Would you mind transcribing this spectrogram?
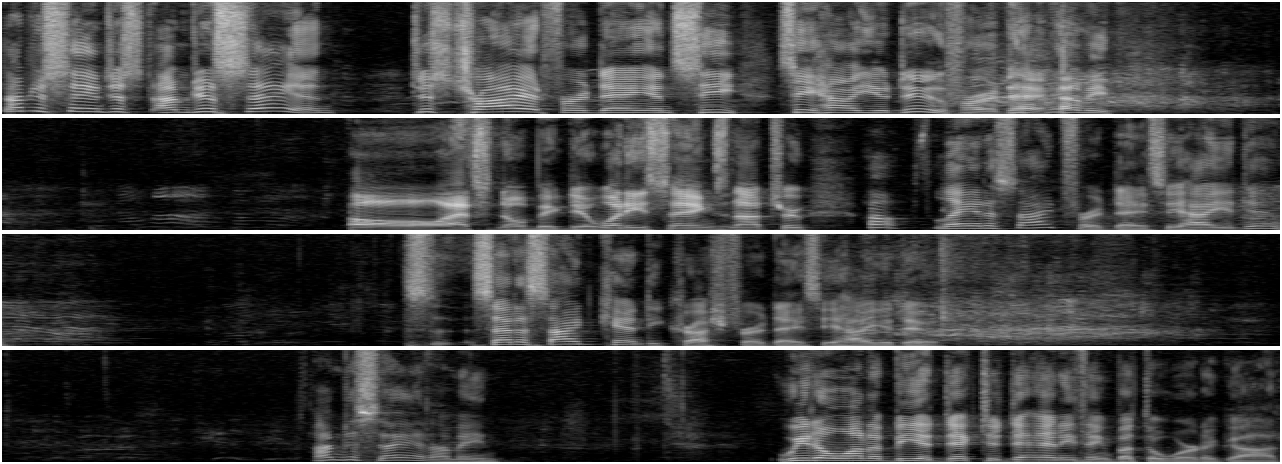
I'm just saying, just I'm just saying, just try it for a day and see see how you do for a day. I mean, Oh, that's no big deal. What he's saying is not true. Oh, lay it aside for a day. See how you do. S- set aside Candy Crush for a day. See how you do. I'm just saying, I mean, we don't want to be addicted to anything but the Word of God.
